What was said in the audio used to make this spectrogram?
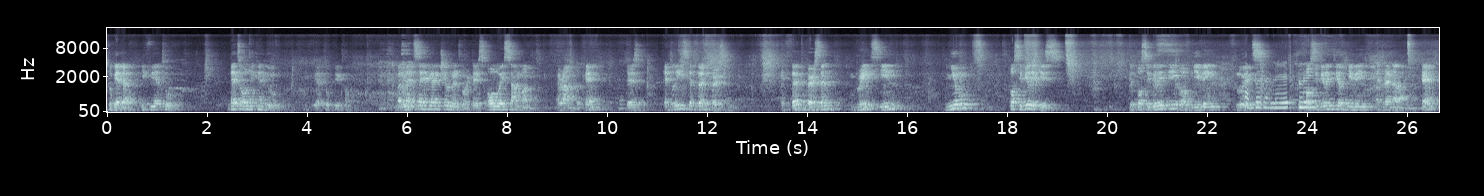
together if we are two. That's all we can do if we are two people. But let's say we are in children's ward, there's always someone around, okay? There's at least a third person. A third person brings in new possibilities. The possibility of giving fluids. The possibility of giving adrenaline, okay?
